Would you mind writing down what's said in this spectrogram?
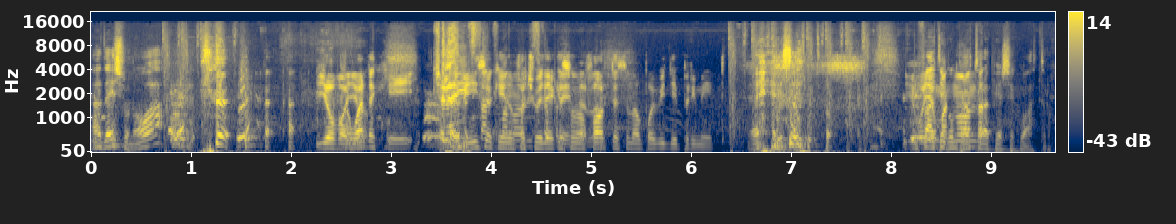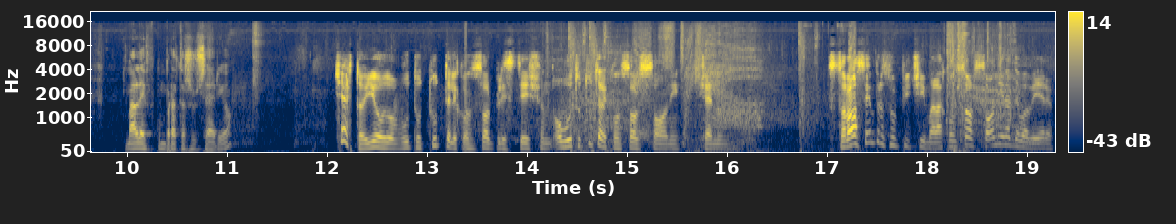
Adesso no. ah. Io Ma voglio... guarda che. Ce l'hai benissimo che non faccio vedere che sono forte, sennò poi vi deprimete. Eh, esatto. Infatti ho ma- comprato non- la PS4. Ma l'hai comprata sul serio? Certo, io ho avuto tutte le console PlayStation. Ho avuto tutte le console Sony. Cioè, non. Starò sempre sul PC, ma la console Sony la devo avere.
